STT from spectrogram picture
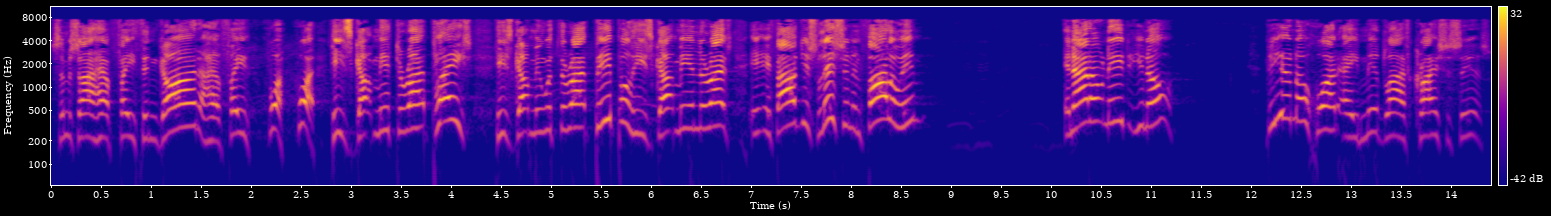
Some say, I have faith in God. I have faith. What? What? He's got me at the right place. He's got me with the right people. He's got me in the right. If I'll just listen and follow Him, and I don't need, you know. Do you know what a midlife crisis is?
